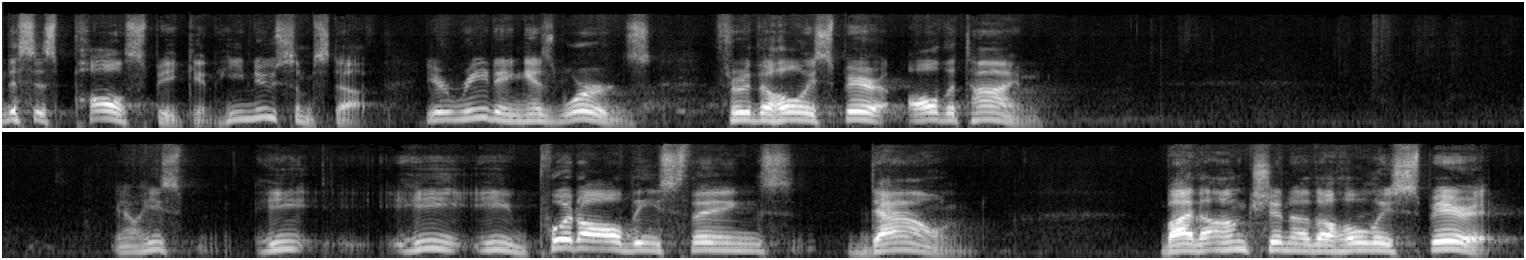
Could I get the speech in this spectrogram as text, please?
This is Paul speaking. He knew some stuff. You're reading his words through the Holy Spirit all the time. You know, he's, he, he, he put all these things down by the unction of the Holy Spirit.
